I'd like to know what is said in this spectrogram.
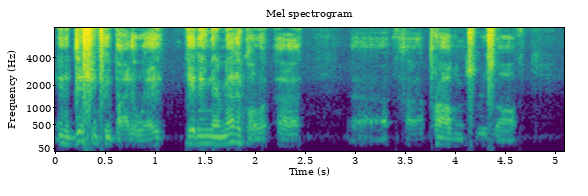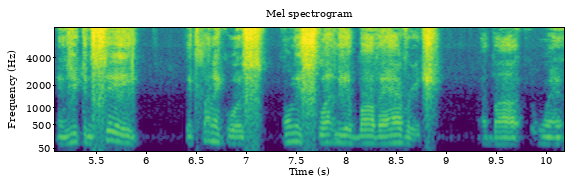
in addition to, by the way, getting their medical uh, uh, uh, problems resolved. And as you can see, the clinic was only slightly above average about when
